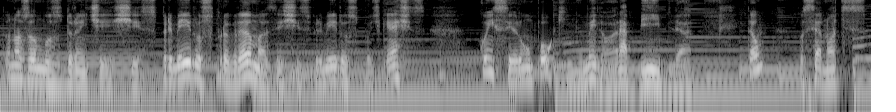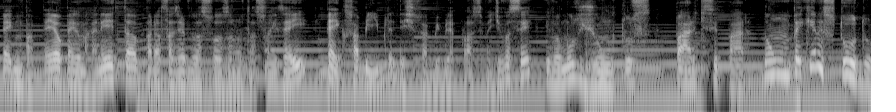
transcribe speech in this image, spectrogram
Então nós vamos durante estes primeiros programas, estes primeiros podcasts, conhecer um pouquinho melhor a Bíblia. Então, você anote, pegue um papel, pegue uma caneta para fazermos as suas anotações aí. Pegue sua Bíblia, deixe sua Bíblia próxima de você e vamos juntos participar de um pequeno estudo.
